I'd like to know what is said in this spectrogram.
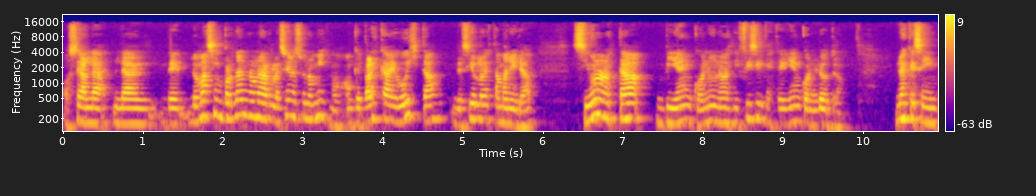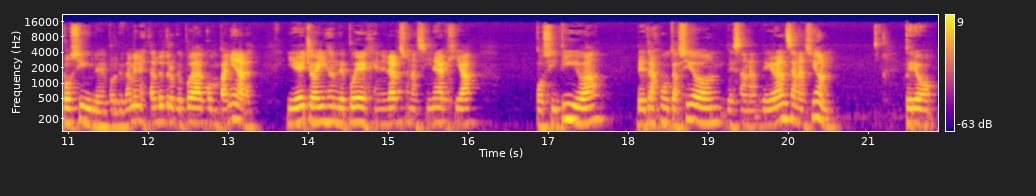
O sea, lo más importante en una relación es uno mismo, aunque parezca egoísta decirlo de esta manera, si uno no está bien con uno, es difícil que esté bien con el otro. No es que sea imposible, porque también está el otro que pueda acompañar. Y de hecho ahí es donde puede generarse una sinergia positiva de transmutación, de, gran sanación. Pero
